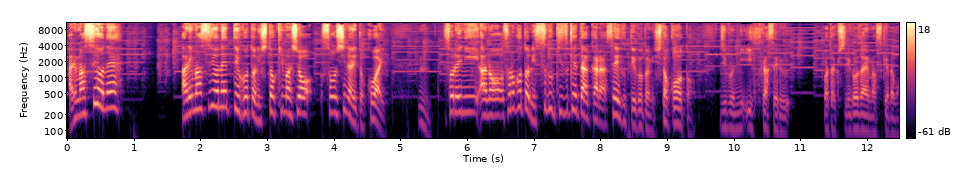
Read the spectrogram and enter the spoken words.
ありますよね。ありますよねっていうことにしときましょう。そうしないと怖い。うん。それに、あの、そのことにすぐ気づけたからセーフっていうことにしとこうと自分に言い聞かせる私でございますけども。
